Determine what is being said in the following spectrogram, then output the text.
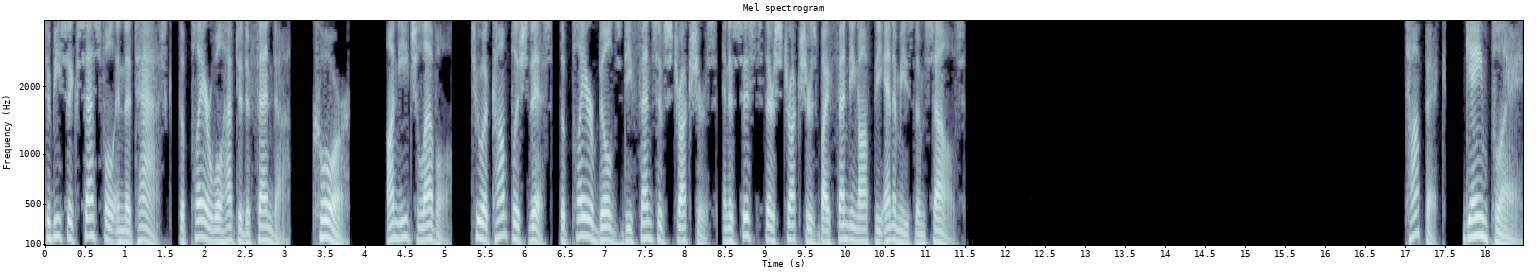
To be successful in the task, the player will have to defend a «core» on each level. To accomplish this, the player builds defensive structures, and assists their structures by fending off the enemies themselves. Gameplay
